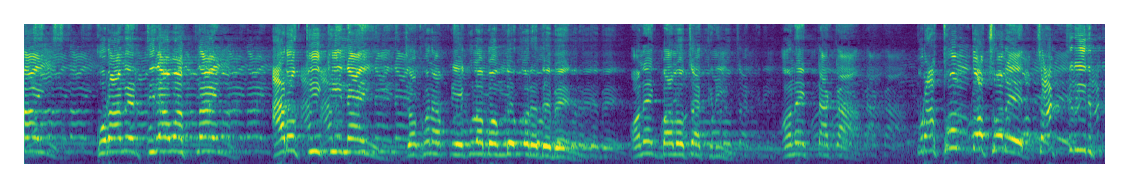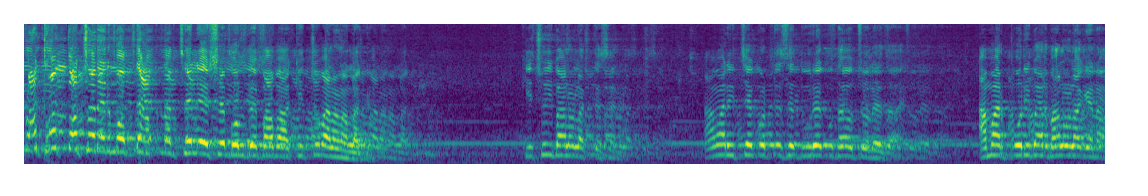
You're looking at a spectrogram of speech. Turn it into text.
নাই, কোরআনের তিলাওয়াত নাই, আরও কি কি নাই, যখন আপনি এগুলা বন্ধ করে দেবেন, অনেক ভালো চাকরি, অনেক টাকা। প্রথম বছরে, চাকরির প্রথম বছরের মধ্যে আপনার ছেলে এসে বলবে, বাবা, কিচ্ছু ভালো না লাগে। কিছুই ভালো লাগতেছে না। আমার ইচ্ছে করতেছে দূরে কোথাও চলে যায়। আমার পরিবার ভালো লাগে না।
